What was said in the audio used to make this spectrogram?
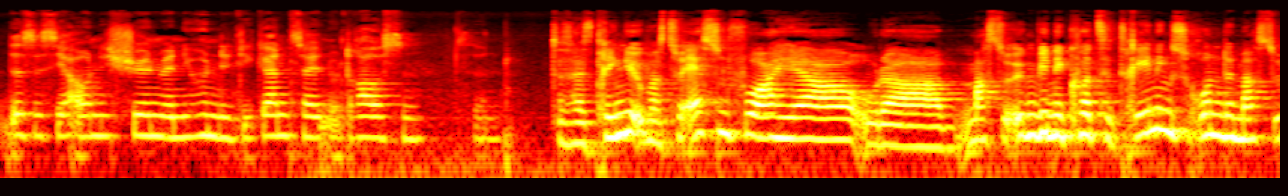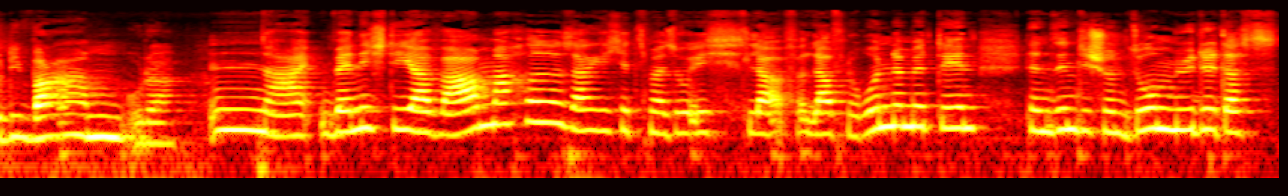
das ist ja auch nicht schön, wenn die Hunde die ganze Zeit nur draußen sind. Das heißt, kriegen die irgendwas zu essen vorher oder machst du irgendwie eine kurze Trainingsrunde, machst du die warm oder? Nein, wenn ich die ja warm mache, sage ich jetzt mal so, ich laufe lauf eine Runde mit denen, dann sind die schon so müde, dass,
